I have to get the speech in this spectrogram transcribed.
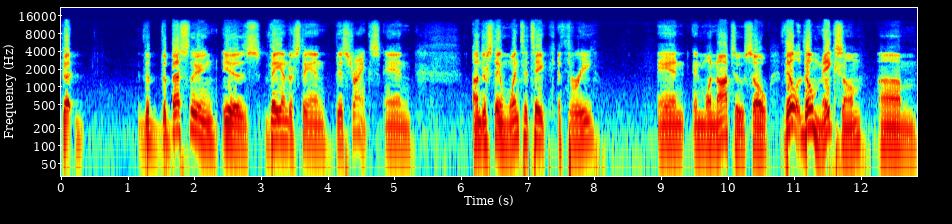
that the the best thing is they understand their strengths and understand when to take a three and and when not to. So they'll they'll make some. Um,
